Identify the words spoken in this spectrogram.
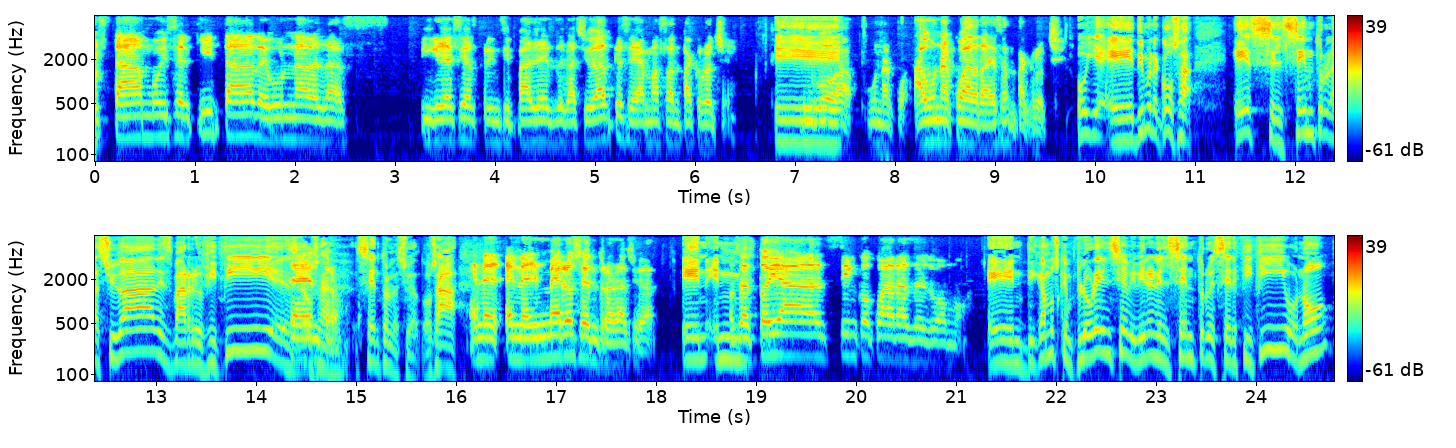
Está muy cerquita de una de las iglesias principales de la ciudad que se llama Santa Croce. Vivo eh, a una, a una cuadra de Santa Croce. Oye, eh, dime una cosa, ¿es el centro de la ciudad? ¿Es barrio Fifi? Es, centro. centro de la ciudad, o sea... En el, en el mero centro de la ciudad. En, o sea, estoy a cinco cuadras del Duomo. En, digamos que en Florencia, vivir en el centro es ser Fifi o no?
